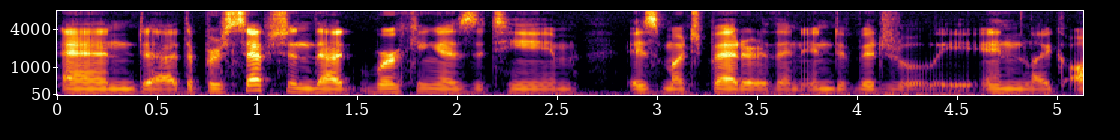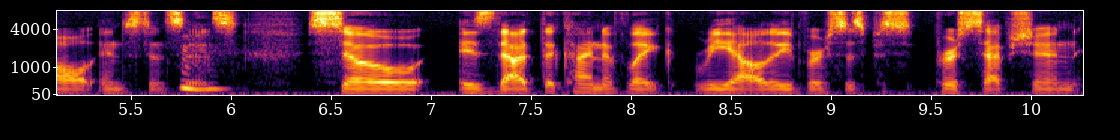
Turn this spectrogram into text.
And uh, the perception that working as a team is much better than individually in like all instances. Mm-hmm. So, is that the kind of like reality versus perception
